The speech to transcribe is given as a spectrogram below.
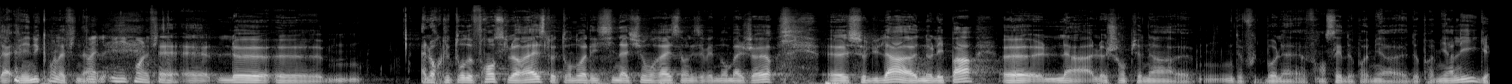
la- la- uniquement la finale. Ouais, uniquement la finale. Euh, euh, le, euh, alors que le Tour de France le reste, le tournoi destination reste dans les événements majeurs, euh, celui-là euh, ne l'est pas. Euh, là, le championnat de football français de première de première ligue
